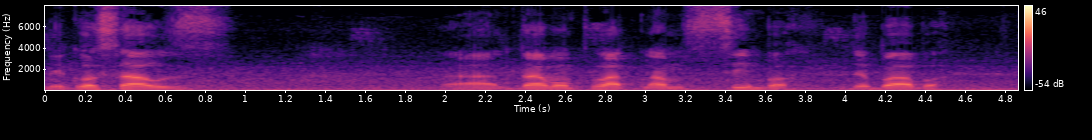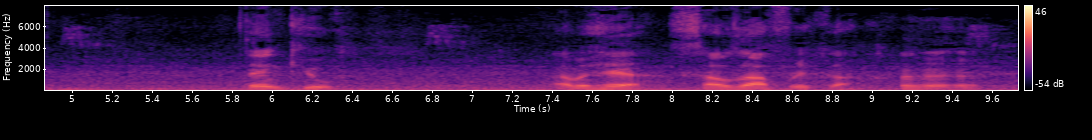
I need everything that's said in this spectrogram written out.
Niko South uh, Diamond Platinum Simba the Barber. Thank you. I'm here, South Africa.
